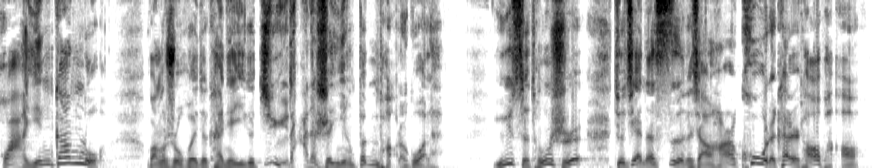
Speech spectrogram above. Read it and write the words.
话音刚落，王树辉就看见一个巨大的身影奔跑了过来。与此同时，就见那四个小孩哭着开始逃跑。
